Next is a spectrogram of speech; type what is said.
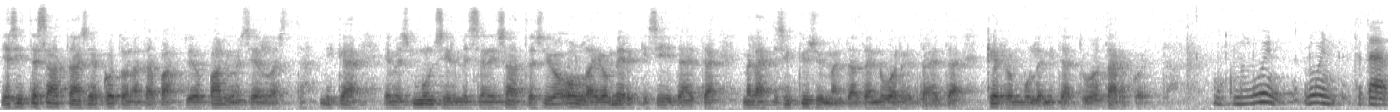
Ja sitten saattaa siellä kotona tapahtua jo paljon sellaista, mikä esimerkiksi mun silmissäni saattaisi jo olla jo merkki siitä, että mä lähtisin kysymään tältä nuorilta, että kerro mulle mitä tuo tarkoittaa. Mutta kun mä luin, luin tätä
